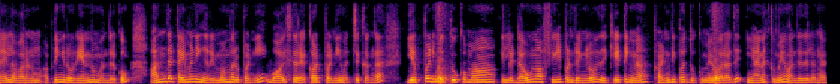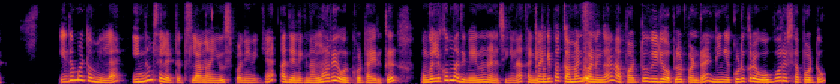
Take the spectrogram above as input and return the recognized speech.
மேலே வரணும் அப்படிங்கிற ஒரு எண்ணம் வந்திருக்கும். அந்த டைமை நீங்கள் ரிமெம்பர் பண்ணி வாய்ஸை ரெக்கார்ட் பண்ணி வச்சுக்கோங்க. எப்போ நீங்கள் தூக்கமாக இல்லை டவுனாக ஃபீல் பண்ணுறீங்களோ இதை கேட்டிங்கன்னா கண்டிப்பாக தூக்கமே வராது. எனக்குமே வந்தது இல்லைங்க இது மட்டும் இல்லை இன்னும் சில டிப்ஸ்லாம் நான் யூஸ் பண்ணியிருக்கேன். அது எனக்கு நல்லாவே ஒர்க் அவுட் ஆயிருக்கு. உங்களுக்கும் அது வேணும்னு நினச்சிங்கன்னா கண்டிப்பாக கமெண்ட் பண்ணுங்கள் நான் பட்டு வீடியோ அப்லோட் பண்ணுறேன் நீங்கள் கொடுக்குற ஒவ்வொரு சப்போர்ட்டும்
